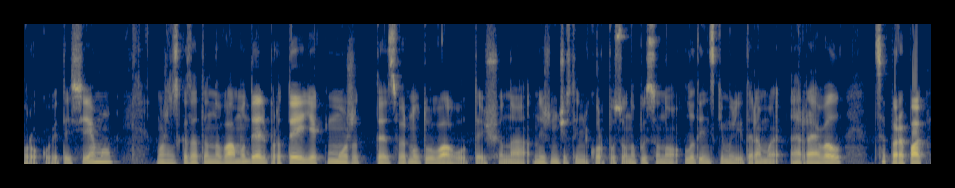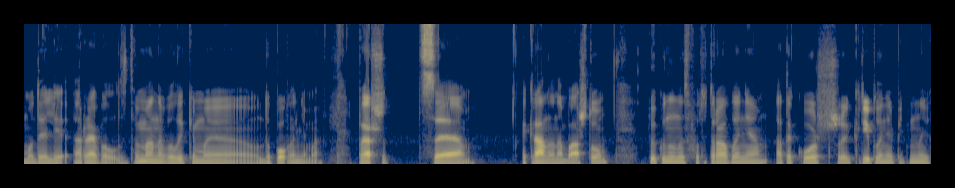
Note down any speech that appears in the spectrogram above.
року від ICM. Можна сказати, нова модель про те, як можете звернути увагу, те, що на нижній частині корпусу написано латинськими літерами Revel. Це перепак моделі Revel з двома невеликими доповненнями. Перше це екрани на башту, виконані з фототравлення, а також кріплення під них.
